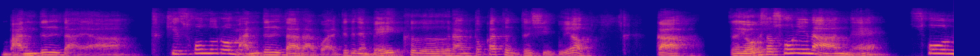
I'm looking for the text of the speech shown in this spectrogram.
만들다야. 특히 손으로 만들다라고 할 때 그냥 메이크랑 똑같은 뜻이고요. 그러니까 여기서 손이 나왔네. 손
